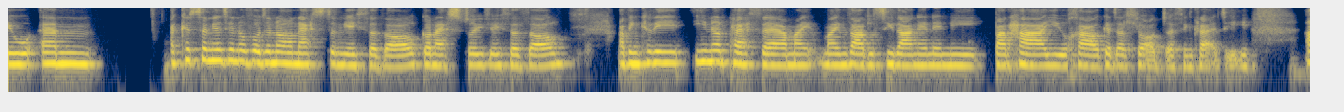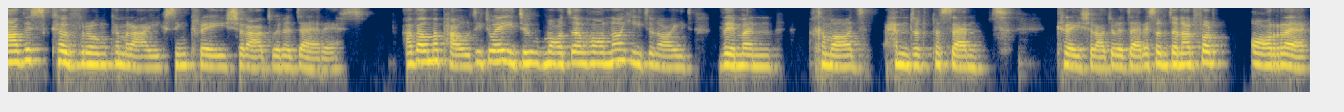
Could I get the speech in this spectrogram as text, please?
yw um, y cysyniad hyn o fod yn onest yn ieithyddol, gonestrwydd ieithyddol, A fi'n credu un o'r pethau, a mae'n mae, ddadl sydd angen i ni barhau i'w chael gyda'r Llywodraeth yn credu, addysg cyfrwng Cymraeg sy'n creu siaradwyr aderus. A fel mae Pawl wedi dweud, yw model honno hyd yn oed ddim yn chymod 100% creu siaradwyr aderus, ond dyna'r ffordd orau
